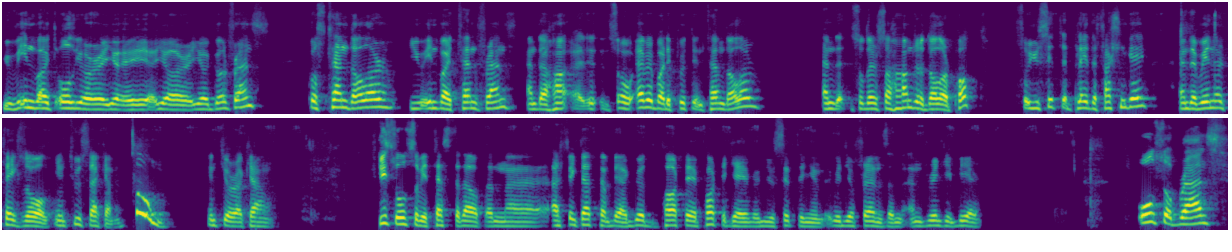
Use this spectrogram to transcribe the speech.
You invite all your, your, your, your girlfriends, costs $10, you invite 10 friends, and the, so everybody put in $10, and so there's a $100 pot. So you sit and play the fashion game, and the winner takes all in two seconds, boom, into your account. This also we tested out, and uh, I think that can be a good party party game when you're sitting in, with your friends and, and drinking beer. Also brands,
